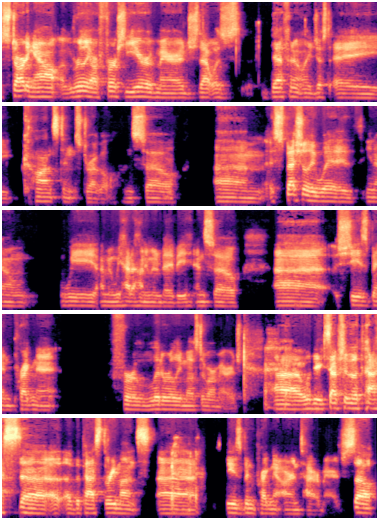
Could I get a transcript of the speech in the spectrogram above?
starting out um, really our first year of marriage that was definitely just a constant struggle. And so um, especially with you know we I mean we had a honeymoon baby, and so uh, she's been pregnant for literally most of our marriage, uh, with the exception of the past uh, of the past three months. Uh, she's been pregnant our entire marriage. So,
